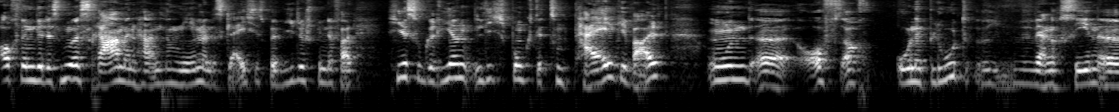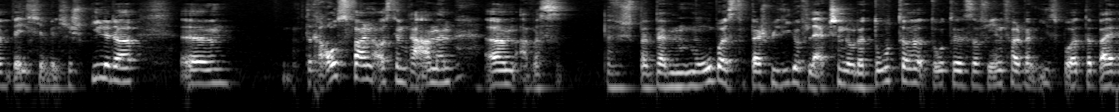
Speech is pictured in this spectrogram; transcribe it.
auch wenn wir das nur als Rahmenhandlung nehmen, das gleiche ist bei Videospielen der Fall. Hier suggerieren Lichtpunkte zum Teil Gewalt und äh, oft auch ohne Blut. Wir werden noch sehen, äh, welche, welche Spiele da rausfallen aus dem Rahmen, ähm, aber es bei, beim MOBAs, zum Beispiel League of Legends oder Dota, Dota ist auf jeden Fall beim E-Sport dabei,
